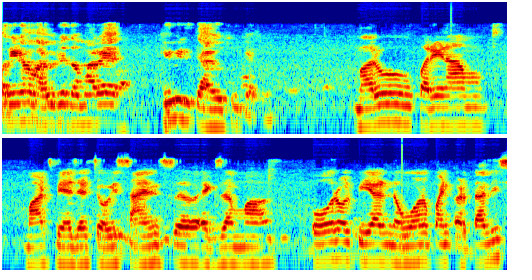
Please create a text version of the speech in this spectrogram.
પરિણામ આવ્યું છે તમારે? કેવી રીતે આવ્યું? શું કહેશો મારું પરિણામ માર્ચ બે હજાર ચોવીસ સાયન્સ એક્ઝામમાં ઓવરઓલ પીઆર નવ્વાણું પોઈન્ટ અડતાલીસ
